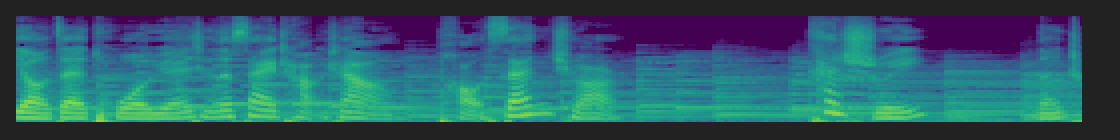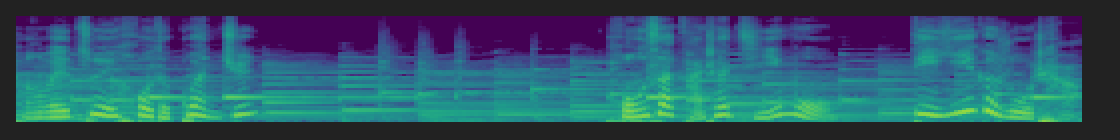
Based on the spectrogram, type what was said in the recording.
要在椭圆形的赛场上跑三圈儿，看谁能成为最后的冠军。红色卡车吉姆第一个入场，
